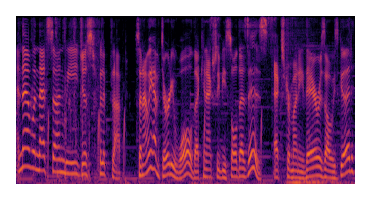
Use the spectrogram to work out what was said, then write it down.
and then when that's done, we just flip-flop. So now we have dirty wool that can actually be sold as is. Extra money there is always good.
